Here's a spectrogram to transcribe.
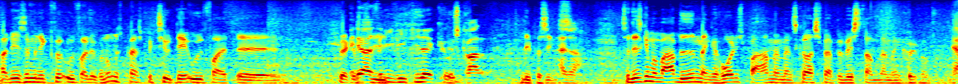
Og det er simpelthen ikke ud fra et økonomisk perspektiv, det er ud fra et... Øh, Men det er også fordi, vi gider ikke købe skrald. Lige præcis. Altså. Så det skal man bare vide. Man kan hurtigt spare, men man skal også være bevidst om, hvad man køber. Ja.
